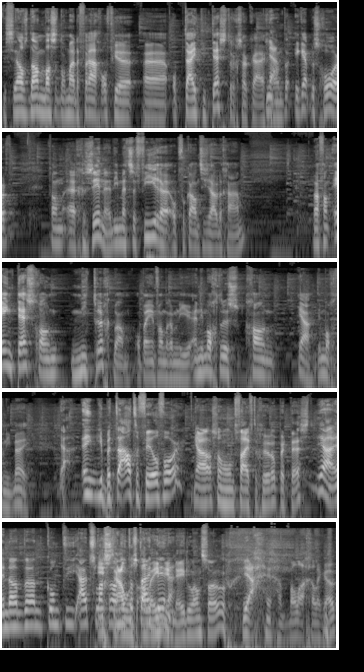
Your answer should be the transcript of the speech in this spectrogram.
zelfs dan was het nog maar de vraag of je eh, op tijd die test terug zou krijgen. Ja. Want ik heb dus gehoord van eh, gezinnen die met z'n vieren op vakantie zouden gaan. Waarvan één test gewoon niet terugkwam op een of andere manier. En die mochten dus gewoon, ja, die mochten niet mee. Ja, en je betaalt er veel voor. Ja, zo'n 150 euro per test. Ja, en dan, dan komt die uitslag Is gewoon niet op tijd alleen binnen. in Nederland zo. Ja, ja, belachelijk ook.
